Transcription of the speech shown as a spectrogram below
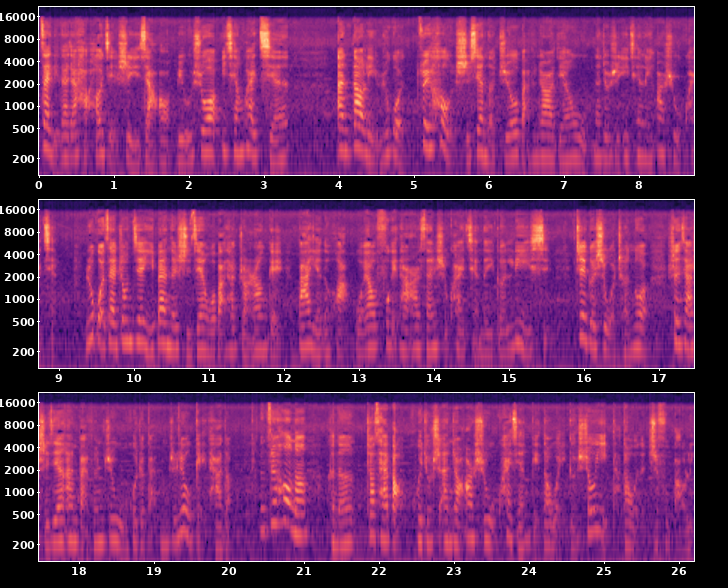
再给大家好好解释一下哦，比如说一千块钱。按道理，如果最后实现的只有百分之二点五，那就是一千零二十五块钱。如果在中间一半的时间我把它转让给八爷的话，我要付给他二三十块钱的一个利息，这个是我承诺剩下时间按百分之五或者百分之六给他的。那最后呢，可能招财宝会就是按照二十五块钱给到我一个收益，打到我的支付宝里。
